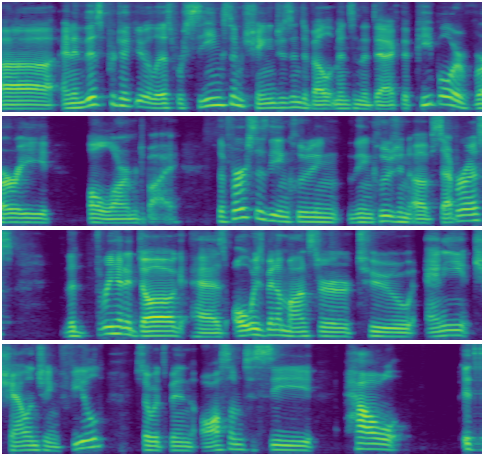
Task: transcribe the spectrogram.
Uh, and in this particular list, we're seeing some changes and developments in the deck that people are very alarmed by. The first is the including the inclusion of Cerberus. The three-headed dog has always been a monster to any challenging field, so it's been awesome to see how it's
